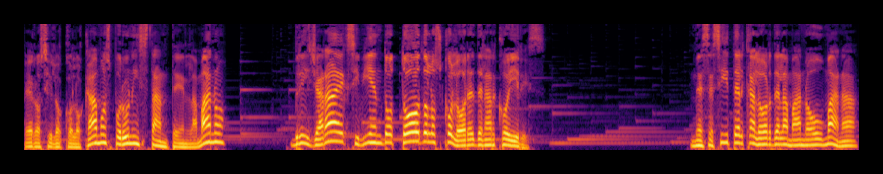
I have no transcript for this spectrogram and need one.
pero si lo colocamos por un instante en la mano, brillará exhibiendo todos los colores del arco iris. Necesita el calor de la mano humana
